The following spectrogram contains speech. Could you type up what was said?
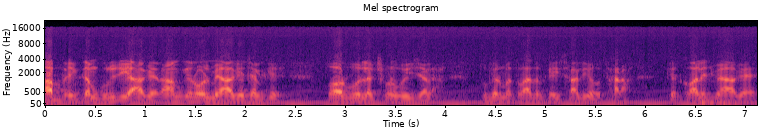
अब एकदम गुरु जी आ गए राम के रोल में आगे चल के, और वो लक्ष्मण वही चला। तो फिर मतवादल कई साल ये होता रहा। फिर कॉलेज में आ गए।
